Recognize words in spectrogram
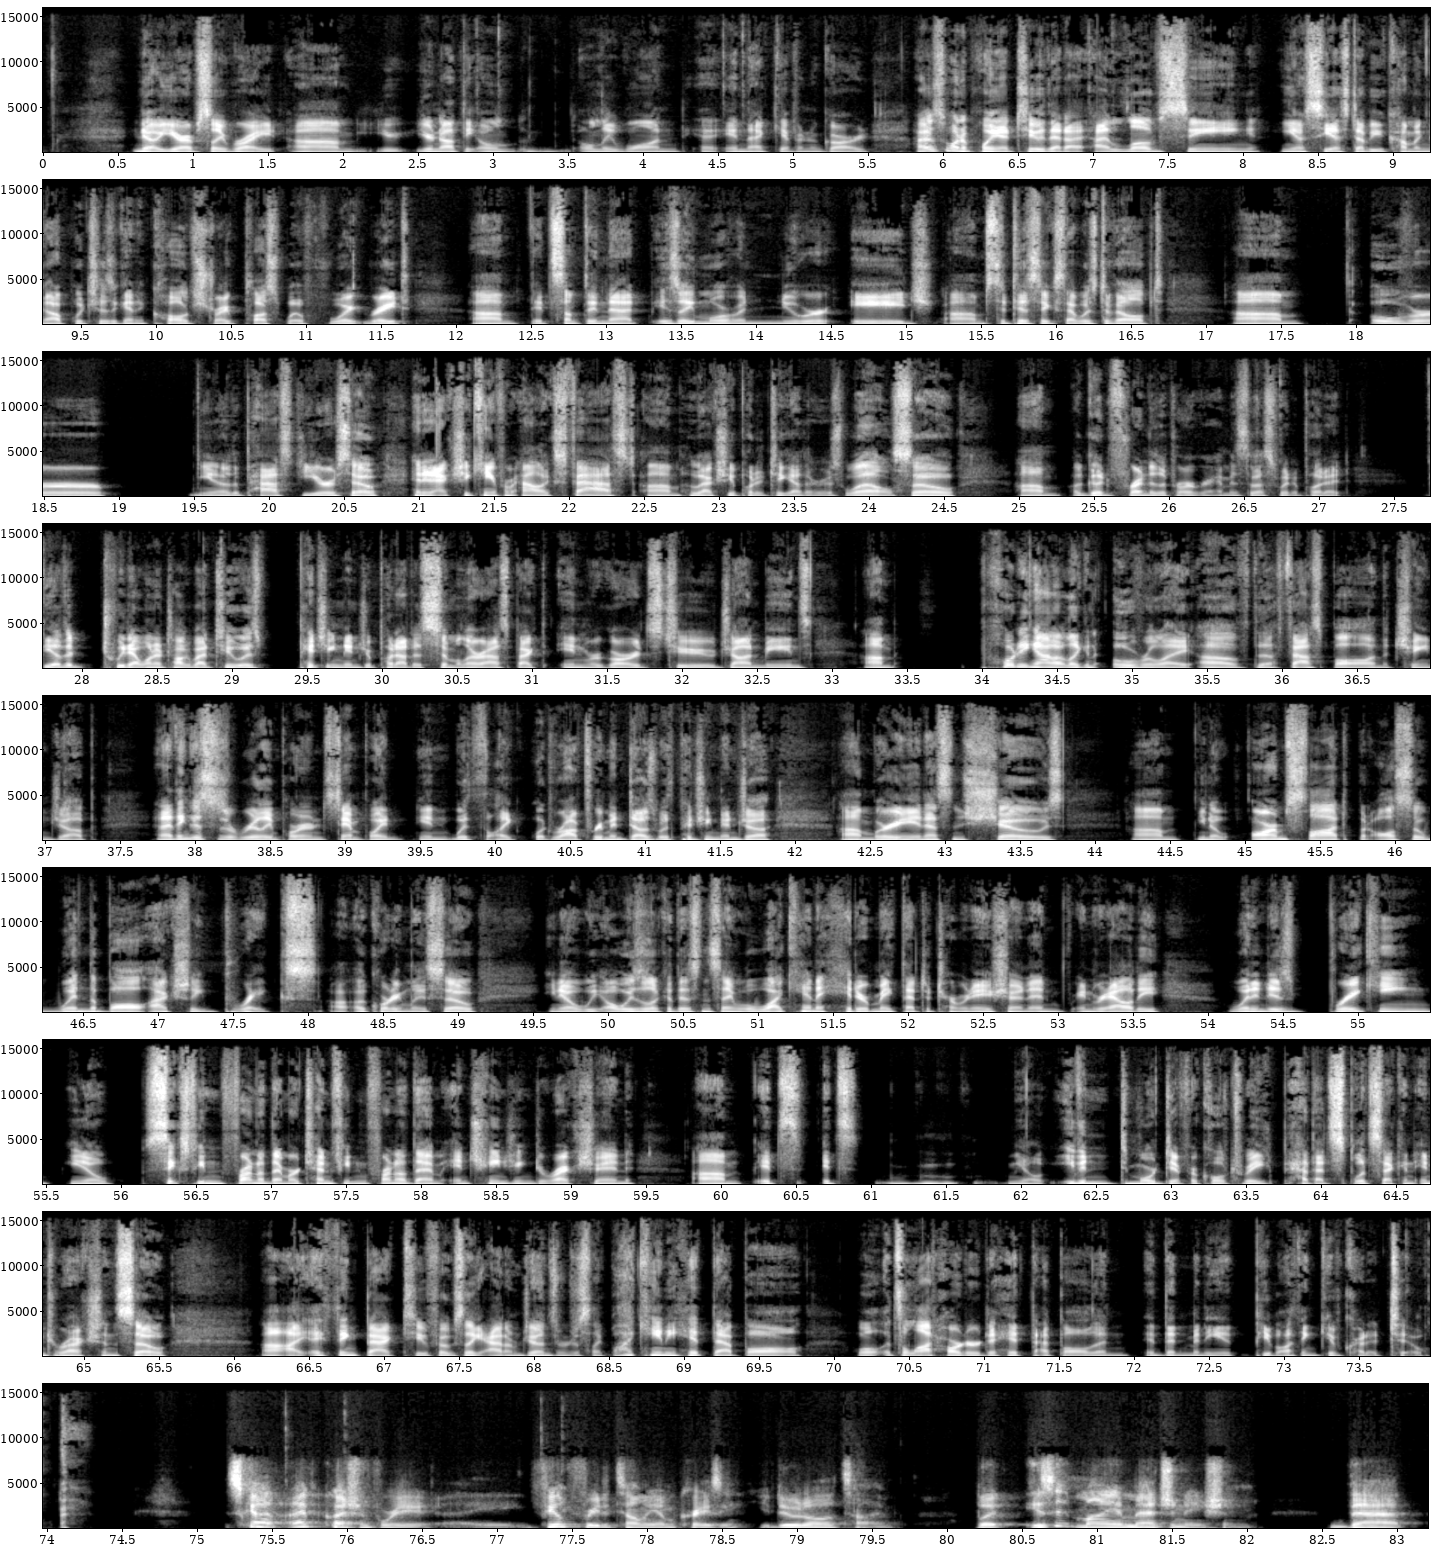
No, you're absolutely right. Um, you, you're not the only only one in that given regard. I also want to point out too that I, I love seeing you know CSW coming up, which is again a called strike plus whiff rate. Um, it's something that is a more of a newer age um, statistics that was developed um, over you know the past year or so, and it actually came from Alex Fast, um, who actually put it together as well. So um, a good friend of the program is the best way to put it. The other tweet I want to talk about too is Pitching Ninja put out a similar aspect in regards to John Means, um, putting out like an overlay of the fastball and the changeup. And I think this is a really important standpoint in with like what Rob Friedman does with Pitching Ninja, um, where he in essence shows, um, you know, arm slot, but also when the ball actually breaks uh, accordingly. So, you know, we always look at this and saying, well, why can't a hitter make that determination? And in reality, when it is breaking, you know, six feet in front of them or 10 feet in front of them and changing direction, um, it's, it's, mm, you know, even more difficult to have that split second interaction. So, uh, I, I think back to folks like Adam Jones are just like, why can't he hit that ball? Well, it's a lot harder to hit that ball than, than many people I think give credit to. Scott, I have a question for you. Feel free to tell me I'm crazy. You do it all the time. But is it my imagination that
